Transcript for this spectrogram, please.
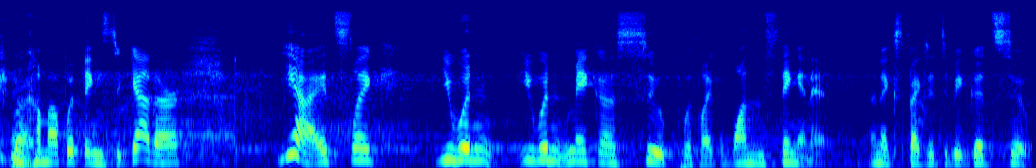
and right. come up with things together? Yeah, it's like you wouldn't you wouldn't make a soup with like one thing in it and expect it to be good soup.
